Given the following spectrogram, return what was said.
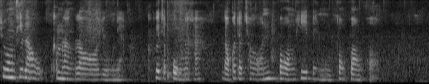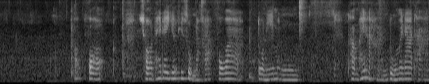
ช่วงที่เรากำลังรออยู่เนี่ย เพื่อจะปรุงนะคะ เราก็จะช้อนฟองที่เป็นฟองฟองๆออกฟองช้อนให้ได้เยอะที่สุดนะคะ เพราะว่าตัวนี้มันทำให้อาหารดูไม่น่าทาน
